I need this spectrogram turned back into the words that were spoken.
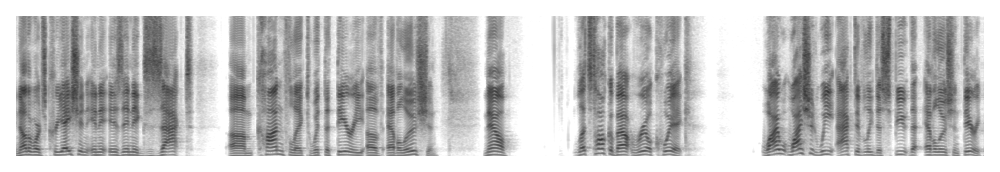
In other words, creation is in exact um, conflict with the theory of evolution. Now, let's talk about real quick why, why should we actively dispute the evolution theory?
